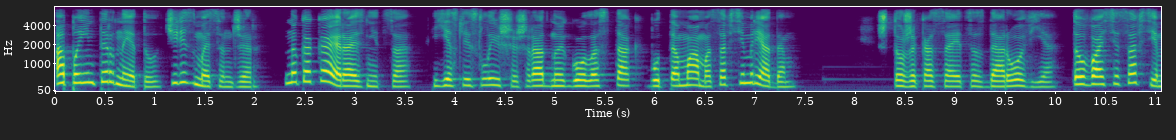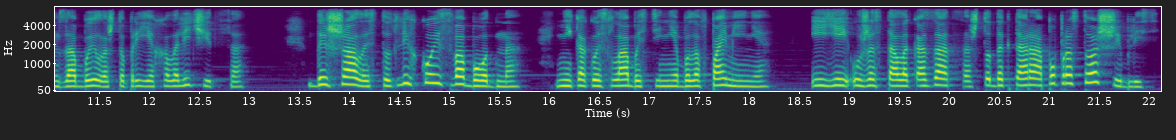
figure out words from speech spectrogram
а по интернету, через мессенджер. Но какая разница, если слышишь родной голос так, будто мама совсем рядом? Что же касается здоровья, то Вася совсем забыла, что приехала лечиться. Дышалось тут легко и свободно, никакой слабости не было в помине, и ей уже стало казаться, что доктора попросту ошиблись,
